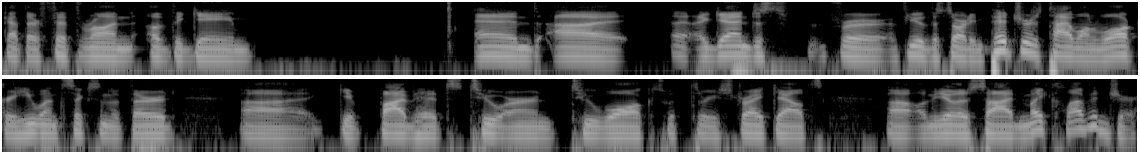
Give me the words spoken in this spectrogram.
got their fifth run of the game and uh, again, just f- for a few of the starting pitchers, Taijuan Walker, he went six in the third, uh, gave five hits, two earned, two walks with three strikeouts. Uh, on the other side, Mike Clevinger,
